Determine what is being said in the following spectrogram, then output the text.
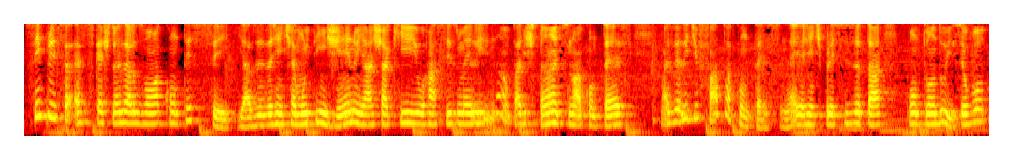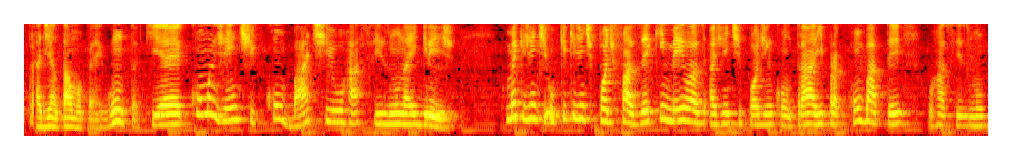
Sempre isso, essas questões elas vão acontecer. E às vezes a gente é muito ingênuo e acha que o racismo ele não está distante, isso não acontece, mas ele de fato acontece, né? E a gente precisa estar tá pontuando isso. Eu vou adiantar uma pergunta que é como a gente combate o racismo na igreja. Como é que a gente, o que, que a gente pode fazer, que meio a, a gente pode encontrar aí para combater o racismo,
